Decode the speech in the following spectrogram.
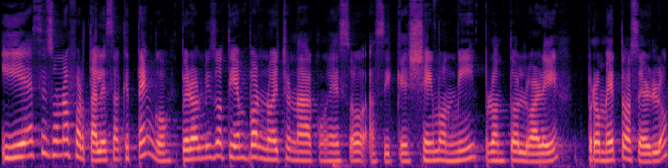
Y esa es una fortaleza que tengo, pero al mismo tiempo no he hecho nada con eso, así que shame on me, pronto lo haré prometo hacerlo.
